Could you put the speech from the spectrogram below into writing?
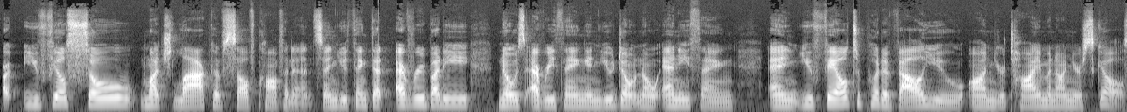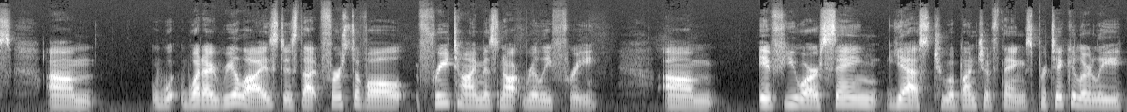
uh, you feel so much lack of self-confidence and you think that everybody knows everything and you don't know anything and you fail to put a value on your time and on your skills um, what i realized is that first of all free time is not really free um, if you are saying yes to a bunch of things, particularly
